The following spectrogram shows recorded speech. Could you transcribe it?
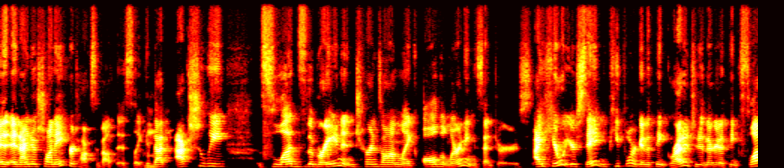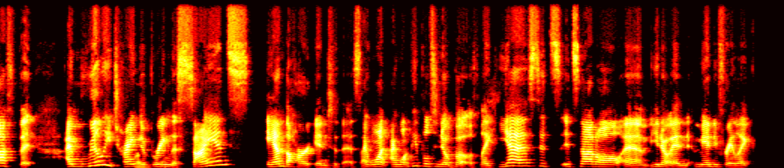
and, and I know Shawn Achor talks about this, like mm. that actually floods the brain and turns on like all the learning centers. I hear what you're saying. People are going to think gratitude and they're going to think fluff, but I'm really trying right. to bring the science and the heart into this. I want I want people to know both. Like, yes, it's it's not all um, you know, and Mandy Froehlich, like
